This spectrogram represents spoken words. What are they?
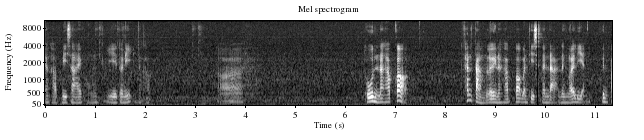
นะครับ ดีไซน์ของ A ตัวนี้นะครับทุนนะครับก็ขั้นต่ำเลยนะครับ ก็บัญชีสแตนดาร์ด100เหรียญขึ้นไป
